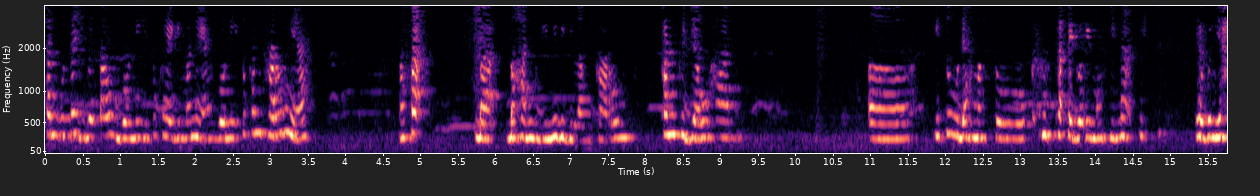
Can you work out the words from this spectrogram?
Kan bunda juga tahu Goni itu kayak gimana ya. Goni itu kan karung ya. Masa bah bahan begini dibilang karung? Kan kejauhan. Uh, itu udah masuk kategori menghina sih ya bun ya.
